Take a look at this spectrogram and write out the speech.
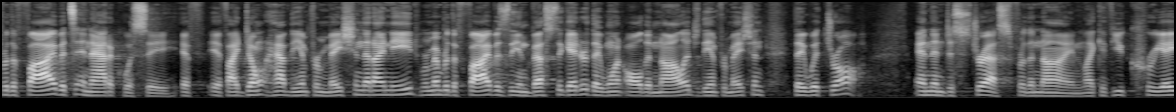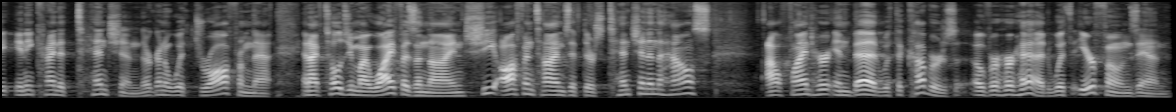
For the five, it's inadequacy. If, if I don't have the information that I need, remember the five is the investigator. They want all the knowledge, the information, they withdraw. And then distress for the nine. Like if you create any kind of tension, they're going to withdraw from that. And I've told you, my wife is a nine. She oftentimes, if there's tension in the house, I'll find her in bed with the covers over her head with earphones in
